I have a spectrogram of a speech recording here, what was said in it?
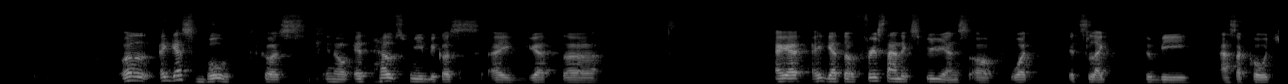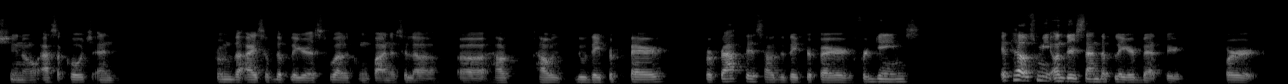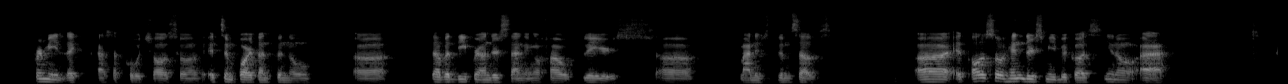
Well, I guess both because you know it helps me because I get uh, I get I get a first-hand experience of what it's like to be as a coach, you know, as a coach and from the eyes of the player as well, kung paano sila, uh, how, how do they prepare for practice, how do they prepare for games. It helps me understand the player better. For for me, like as a coach also, it's important to know, uh, to have a deeper understanding of how players uh, manage themselves. Uh, it also hinders me because, you know, uh,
